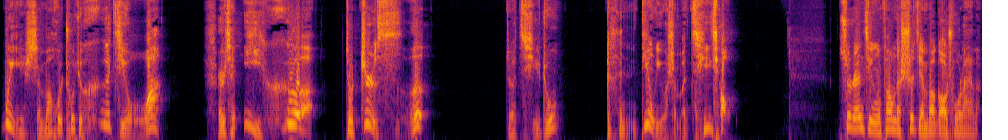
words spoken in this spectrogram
为什么会出去喝酒啊？而且一喝就致死，这其中……肯定有什么蹊跷。虽然警方的尸检报告出来了，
